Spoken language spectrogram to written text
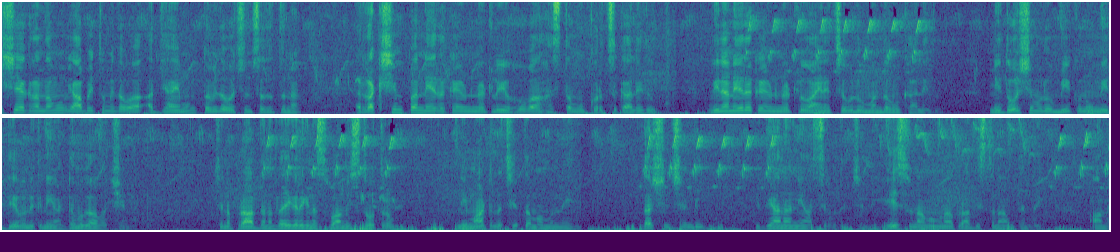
యెషయా గ్రంథము యాభై తొమ్మిదవ అధ్యాయము తొమ్మిదవ వచ్చిన చదువుతున్నాను. రక్షింప నేరకై ఉండినట్లు యహోవా హస్తము కొరచ కాలేదు విననేరకై ఉండినట్లు ఆయన చెవులు మందము కాలేదు. మీ దోషములు మీకును మీ దేవునికిని అడ్డముగా వచ్చాను. చిన్న ప్రార్థన దయగలిగిన స్వామి స్తోత్రం నీ మాటల చేత మమ్మల్ని దర్శించండి ధ్యానాన్ని ఆశీర్వదించండి. ఏసునామమున ప్రార్థిస్తున్నాం తండ్రి. ఆమె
